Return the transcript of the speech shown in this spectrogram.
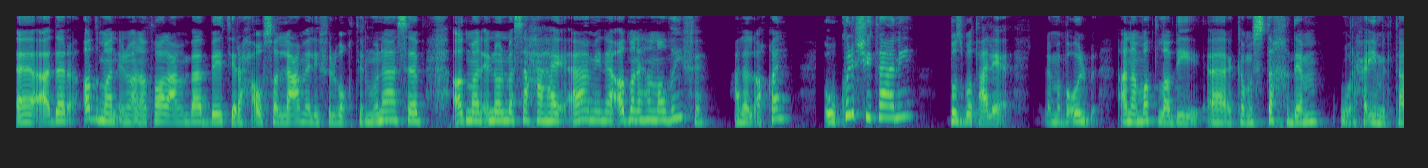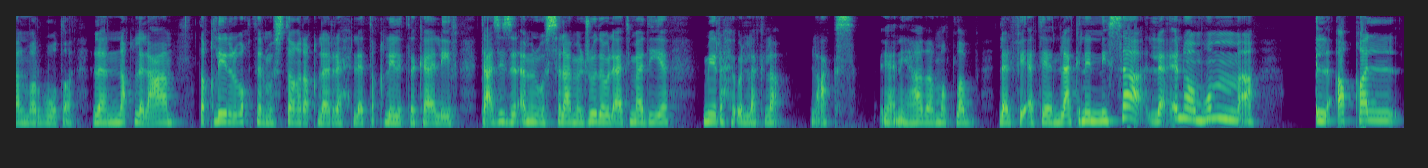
آه، أقدر أضمن أنه أنا طالعة من باب بيتي رح أوصل لعملي في الوقت المناسب. أضمن أنه المساحة هاي آمنة. أضمن أنها نظيفة على الأقل. وكل شيء تاني بزبط عليه. لما بقول أنا مطلبي آه، كمستخدم ورح أقيم التال مربوطة للنقل العام تقليل الوقت المستغرق للرحلة تقليل التكاليف تعزيز الأمن والسلام الجودة والاعتمادية مين رح يقول لك لا؟ بالعكس يعني هذا مطلب للفئتين. لكن النساء لأنهم هم الأقل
